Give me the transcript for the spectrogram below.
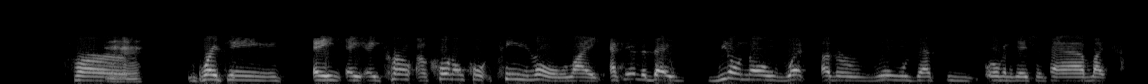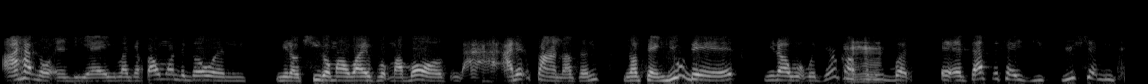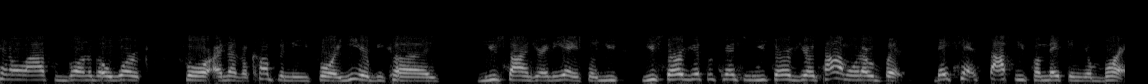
for mm-hmm. breaking a a, a, a quote unquote team rule. Like at the end of the day, we don't know what other rules that the organizations have. Like I have no NDA. Like if I wanted to go and you know cheat on my wife with my boss, I, I didn't sign nothing. You know what I'm saying? You did. You know with, with your company, mm-hmm. but if that's the case, you you shouldn't be penalized from going to go work for another company for a year because you signed your NDA. So you you serve your suspension, you serve your time or whatever, but they can't stop you from making your bread.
